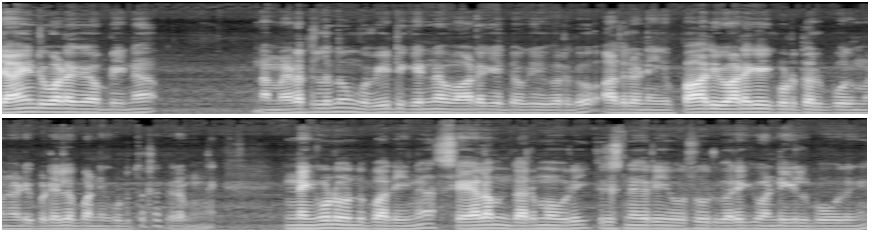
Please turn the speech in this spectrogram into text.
ஜாயிண்ட் வாடகை அப்படின்னா நம்ம இடத்துலேருந்து உங்கள் வீட்டுக்கு என்ன வாடகை தொகை வருதோ அதில் நீங்கள் பாதி வாடகை கொடுத்தால் போதுமான அடிப்படையில் பண்ணி கொடுத்துருக்குறோங்க இன்றைக்கு கூட வந்து பார்த்தீங்கன்னா சேலம் தருமபுரி கிருஷ்ணகிரி ஒசூர் வரைக்கும் வண்டிகள் போகுதுங்க.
